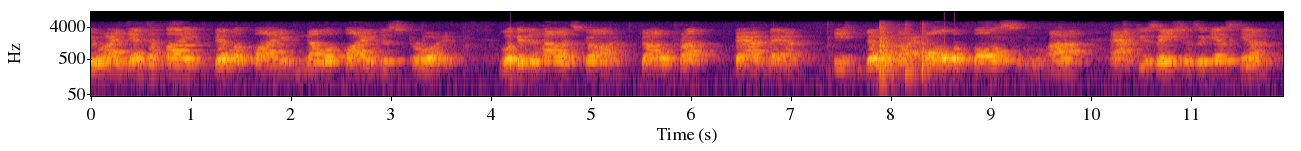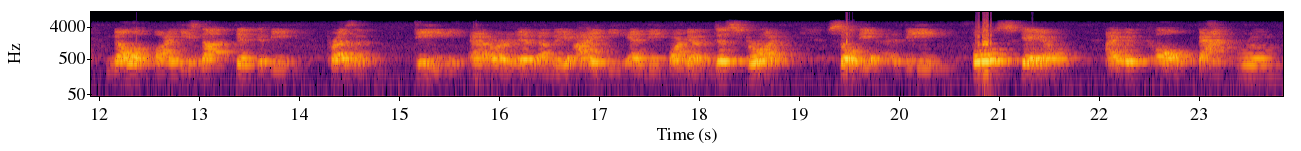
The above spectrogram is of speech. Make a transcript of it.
to identify, vilify, nullify, destroy. Look at how it's gone. Donald Trump, bad man. He's vilified all the false uh, accusations against him. Nullify. He's not fit to be president. D, uh, or uh, of the IDND formula, destroy. So the, the full scale, I would call backroom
